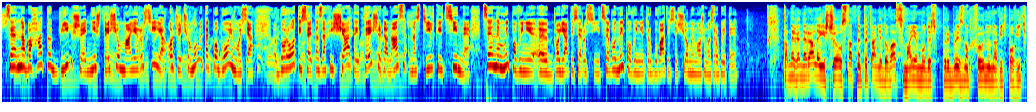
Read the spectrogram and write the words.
це набагато більше ніж те, що має Росія. Отже, чому ми так побоїмося боротися та захищати те, що для нас настільки цінне? Це не ми повинні е, боятися Росії, це вони повинні турбуватися, що ми можемо зробити. Panie generale, jeszcze ostatnie pytanie do Was. Маємо десь приблизно хвилину на відповідь.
